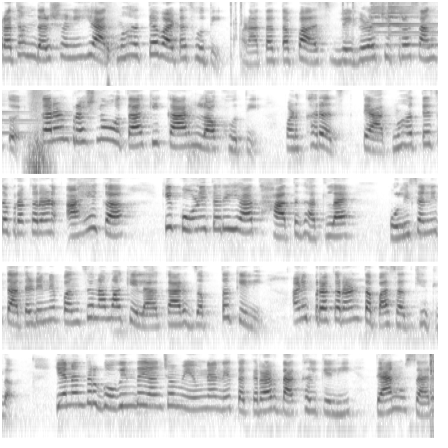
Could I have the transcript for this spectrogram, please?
प्रथम दर्शनी ही आत्महत्या वाटत होती पण आता तपास वेगळं चित्र सांगतोय. कारण प्रश्न होता की कार लॉक होती पण खरंच ते आत्महत्येचं प्रकरण आहे का? की कोणीतरी यात हात घातलाय? पोलिसांनी तातडीने पंचनामा केला कार जप्त केली आणि प्रकरण तपासात घेतलं. यानंतर गोविंद यांच्या मेवण्याने तक्रार दाखल केली. त्यानुसार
